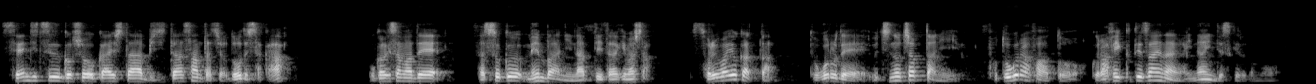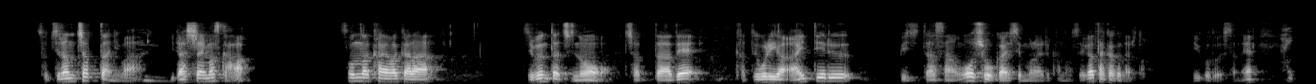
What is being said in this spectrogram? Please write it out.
先日ご紹介したビジターさんたちはどうでしたか？おかげさまで早速メンバーになっていただきました。それは良かった。ところで、うちのチャプターにフォトグラファーとグラフィックデザイナーがいないんですけれども、そちらのチャプターにはいらっしゃいますか、そんな会話から自分たちのチャプターでカテゴリーが空いているビジターさんを紹介してもらえる可能性が高くなるということでしたね。はい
